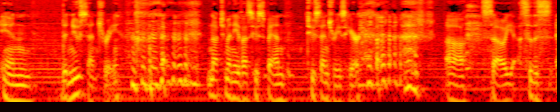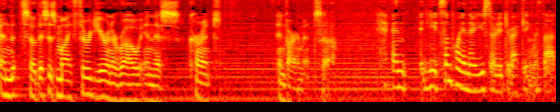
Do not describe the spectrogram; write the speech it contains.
in the new century. Not too many of us who span two centuries here. uh, so yeah, so this and th- so this is my third year in a row in this current environment. So And you, at some point in there, you started directing with that.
